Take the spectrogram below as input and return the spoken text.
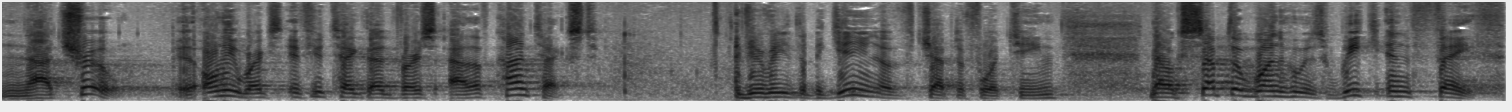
Not true. It only works if you take that verse out of context. If you read the beginning of chapter 14, now accept the one who is weak in faith,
